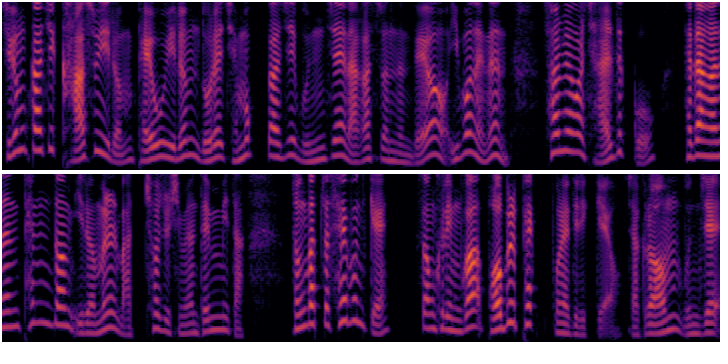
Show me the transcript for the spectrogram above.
지금까지 가수 이름, 배우 이름, 노래 제목까지 문제 나갔었는데요. 이번에는 설명을 잘 듣고 해당하는 팬덤 이름을 맞춰주시면 됩니다. 정답자 세 분께 선크림과 버블팩 보내드릴게요. 자, 그럼 문제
